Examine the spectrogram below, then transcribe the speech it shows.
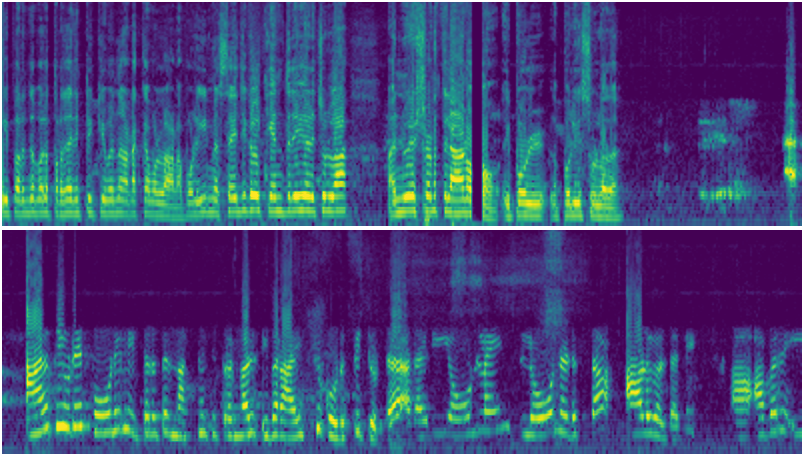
ഈ പറഞ്ഞ പോലെ പ്രചരിപ്പിക്കുമെന്ന് അടക്കമുള്ളതാണ്. അപ്പോൾ ഈ മെസ്സേജുകൾ കേന്ദ്രീകരിച്ചുള്ള അന്വേഷണത്തിലാണോ ഇപ്പോൾ പോലീസ് ഉള്ളത് ആരതിയുടെ ഫോണിൽ ഇത്തരത്തിൽ നഗ്നചിത്രങ്ങൾ ഇവർ അയച്ചു കൊടുത്തിട്ടുണ്ട്. അതായത് ഈ ഓൺലൈൻ ലോൺ എടുത്ത ആളുകൾ തന്നെ. അവർ ഈ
